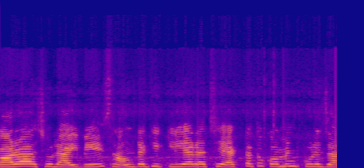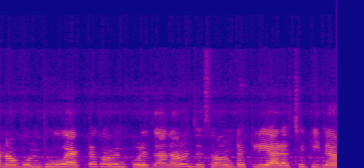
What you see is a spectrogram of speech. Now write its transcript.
কারা আছো লাইভে সাউন্ডটা কি ক্লিয়ার আছে? একটা তো কমেন্ট করে জানাও বন্ধু, একটা কমেন্ট করে জানাও যে সাউন্ডটা ক্লিয়ার আছে কিনা।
